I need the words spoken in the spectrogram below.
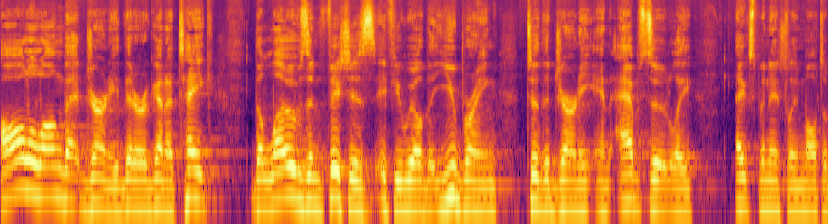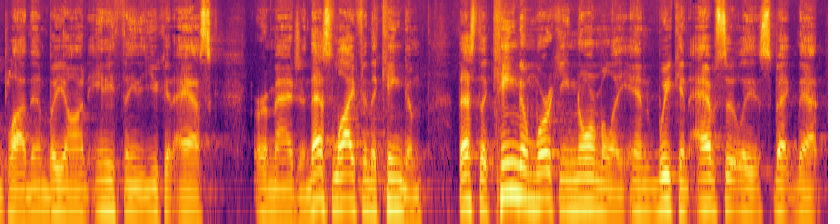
all along that journey that are going to take the loaves and fishes, if you will, that you bring to the journey and absolutely exponentially multiply them beyond anything that you could ask or imagine. That's life in the kingdom. That's the kingdom working normally, and we can absolutely expect that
